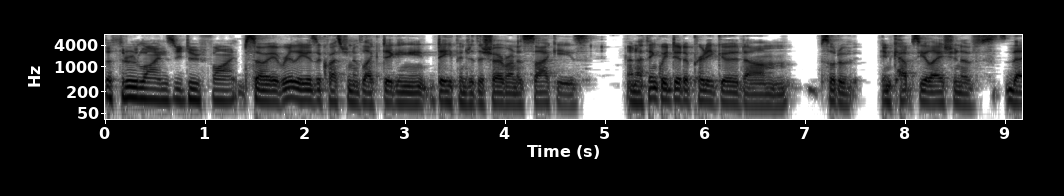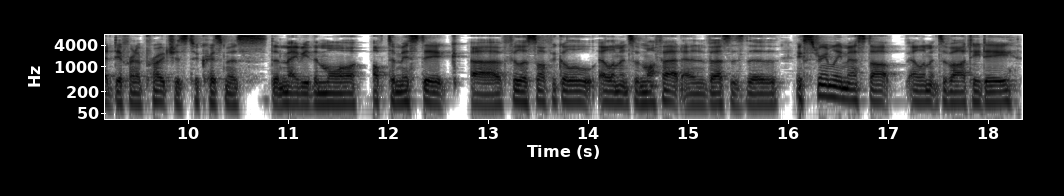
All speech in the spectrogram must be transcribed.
the through lines you do find. So it really is a question of like digging deep into the showrunner's psyches. And I think we did a pretty good um, sort of encapsulation of their different approaches to Christmas. That maybe the more optimistic, uh, philosophical elements of Moffat, and versus the extremely messed up elements of RTD.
